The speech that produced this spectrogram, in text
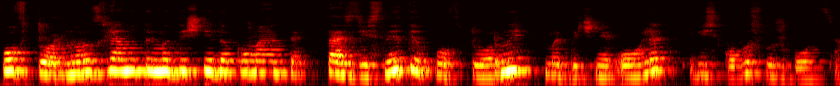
повторно розглянути медичні документи та здійснити повторний медичний огляд військовослужбовця.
